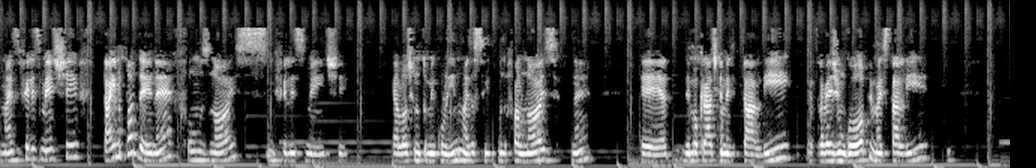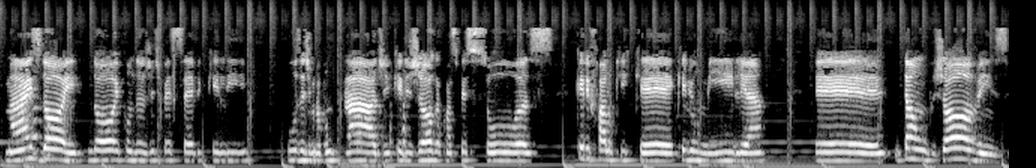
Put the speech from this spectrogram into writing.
mas, infelizmente, está aí no poder, né? Fomos nós, infelizmente. É lógico que não estou me incluindo, mas, assim, quando eu falo nós, né? É, democraticamente está ali, através de um golpe, mas está ali. Mas dói, dói quando a gente percebe que ele usa de má vontade, que ele joga com as pessoas, que ele fala o que quer, que ele humilha. É, então, jovens,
